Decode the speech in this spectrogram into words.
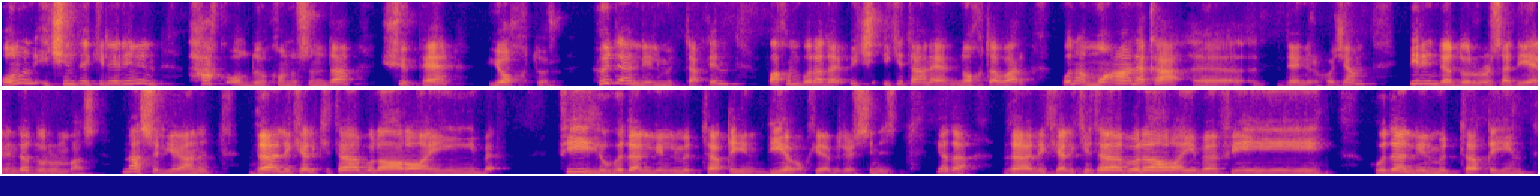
onun içindekilerinin hak olduğu konusunda şüphe yoktur. Hüden lil müttakin. Bakın burada üç, iki tane nokta var. Buna muanaka e, denir hocam. Birinde durursa diğerinde durulmaz. Nasıl yani? Zalikel kitabu la raib fihi huden lil muttakin diye okuyabilirsiniz. Ya da zalikel kitabu la raibe fihi huden lil muttakin.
